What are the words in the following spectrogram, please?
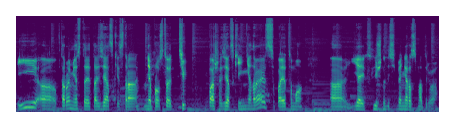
и э, второе место это азиатские страны. Мне просто типаж азиатский не нравится, поэтому э, я их лично для себя не рассматриваю.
